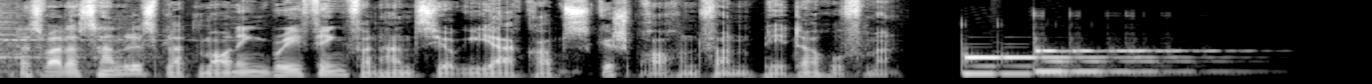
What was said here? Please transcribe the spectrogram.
Das war das Handelsblatt Morning Briefing von Hans-Jürgen Jakobs, gesprochen von Peter Hofmann.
